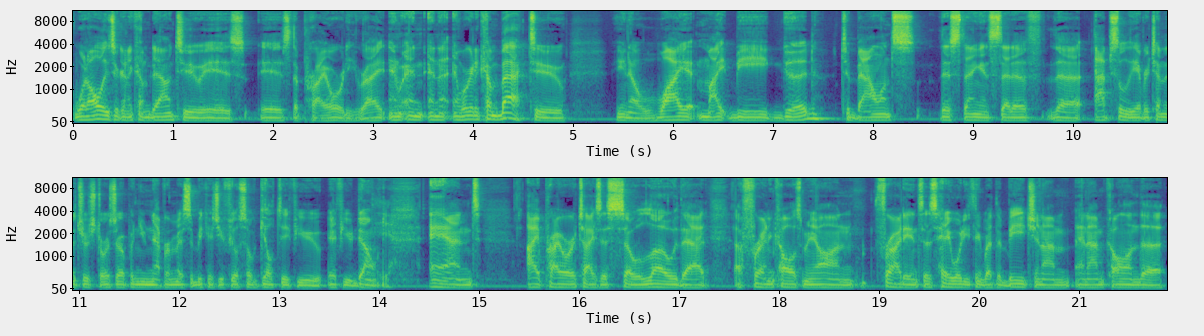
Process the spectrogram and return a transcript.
what all these are going to come down to is is the priority, right? And and and, and we're going to come back to, you know, why it might be good to balance this thing instead of the absolutely every time the church doors are open, you never miss it because you feel so guilty if you if you don't. Yeah. And I prioritize this so low that a friend calls me on Friday and says, "Hey, what do you think about the beach?" and I'm and I'm calling the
